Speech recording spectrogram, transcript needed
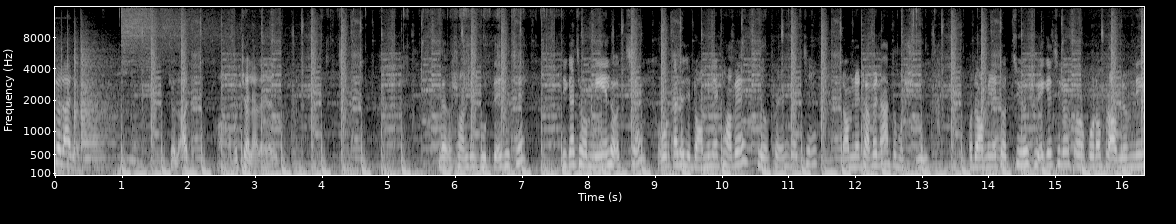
চলো আজ চলো আজ হ্যাঁ চলো আগে দেখো সন্দেশ ঘুরতে এসেছে। ঠিক আছে, ও মেল হচ্ছে। ওর কাছে যে ডমিনেট হবে, সে ওর ফ্রেন্ড হচ্ছে। ডমিনেট হবে না, তো মুশকিল। ও ডমিনেট হচ্ছিল, শুয়ে গেছিল, তো কোনো প্রবলেম নেই।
